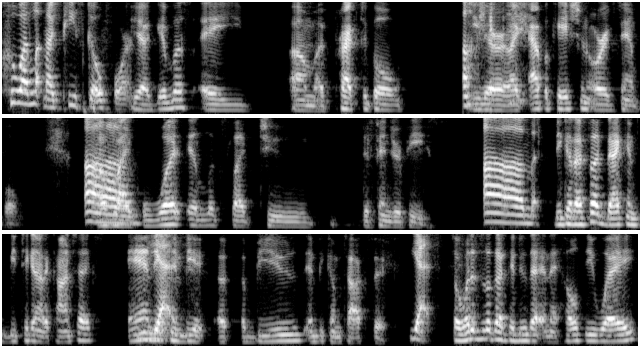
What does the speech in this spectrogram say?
who I let my peace go for. Yeah, give us a um a practical Okay. either like application or example of like Um, what it looks like to defend your peace. um, Because I feel like that can be taken out of context and it can be a- abused and become toxic. yes. So what does it look like to do that in a healthy way?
